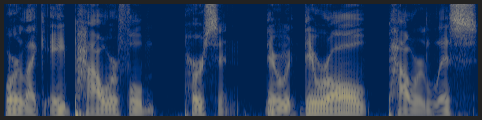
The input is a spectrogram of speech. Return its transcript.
or like a powerful person. There were they were all powerless,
